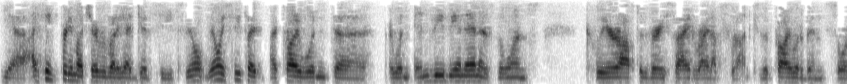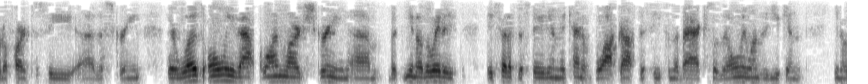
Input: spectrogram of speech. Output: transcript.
Yeah, I think pretty much everybody had good seats. The only, the only seats I I probably wouldn't uh I wouldn't envy being in is the ones clear off to the very side right up front because it probably would have been sort of hard to see uh the screen. There was only that one large screen, um but you know the way they they set up the stadium, they kind of block off the seats in the back, so the only ones that you can you know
